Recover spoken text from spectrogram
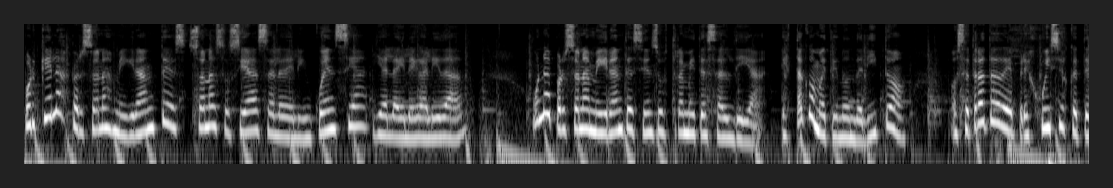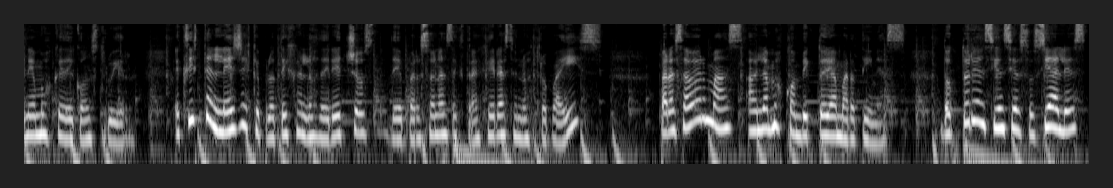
¿Por qué las personas migrantes son asociadas a la delincuencia y a la ilegalidad? ¿Una persona migrante sin sus trámites al día está cometiendo un delito? ¿O se trata de prejuicios que tenemos que deconstruir? ¿Existen leyes que protejan los derechos de personas extranjeras en nuestro país? Para saber más, hablamos con Victoria Martínez, doctora en Ciencias Sociales,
